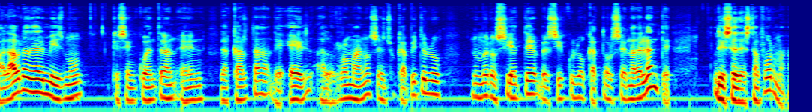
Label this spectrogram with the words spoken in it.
palabras del mismo que se encuentran en la carta de él a los romanos en su capítulo número 7, versículo 14 en adelante. Dice de esta forma,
